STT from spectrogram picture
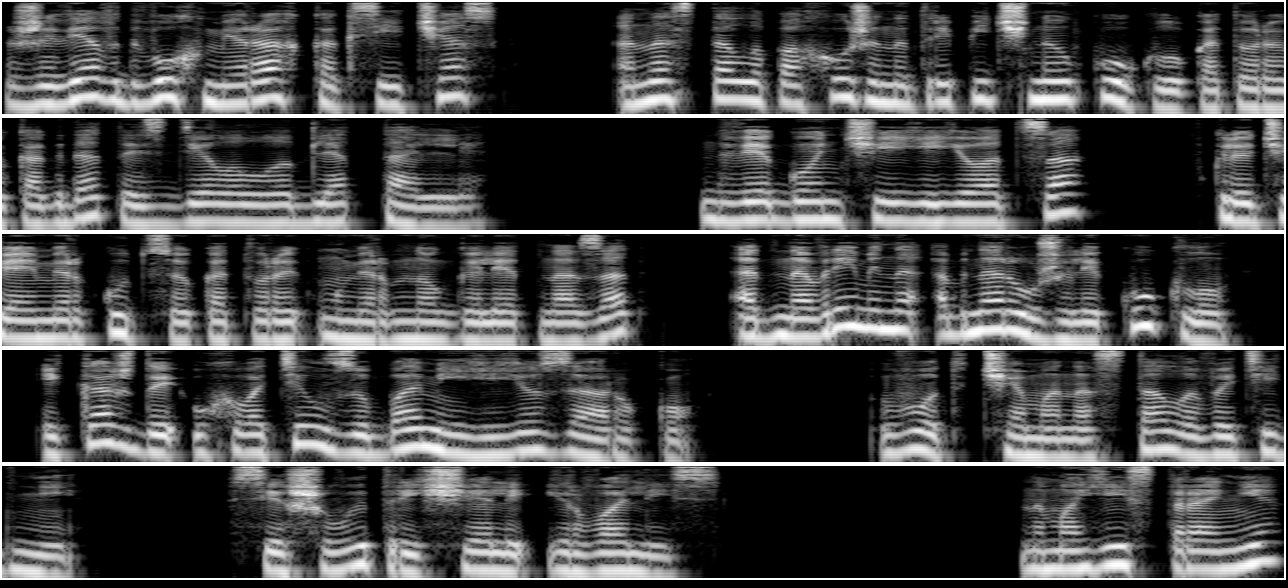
Живя в двух мирах, как сейчас, она стала похожа на тряпичную куклу, которую когда-то сделала для Талли. Две гончие ее отца, включая Меркуцию, который умер много лет назад, одновременно обнаружили куклу и каждый ухватил зубами ее за руку. Вот чем она стала в эти дни. Все швы трещали и рвались. На моей стороне,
